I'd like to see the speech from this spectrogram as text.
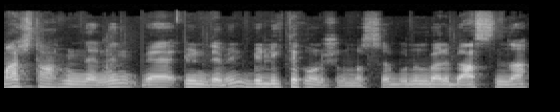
maç tahminlerinin ve gündemin birlikte konuşulması, bunun böyle bir aslında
